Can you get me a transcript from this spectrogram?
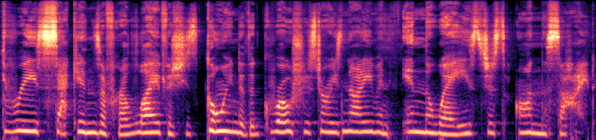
three seconds of her life as she's going to the grocery store. He's not even in the way, he's just on the side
